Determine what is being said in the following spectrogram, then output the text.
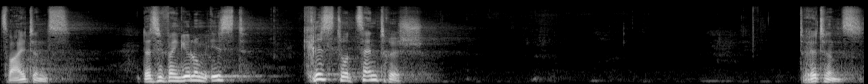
Zweitens, das Evangelium ist christozentrisch. Drittens,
